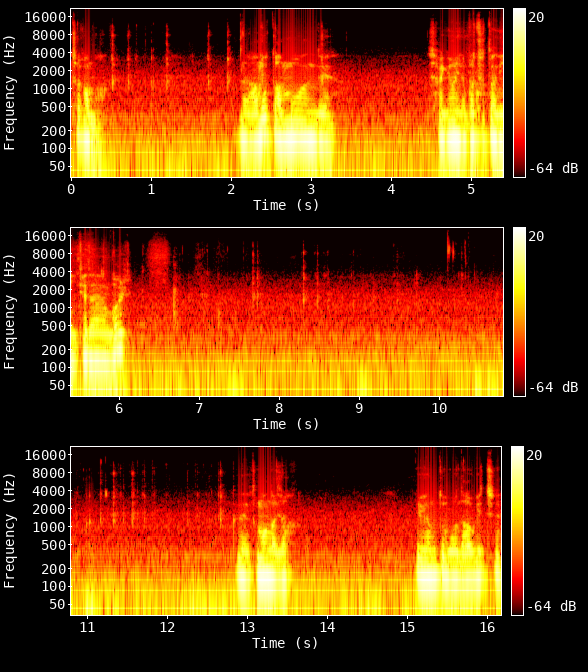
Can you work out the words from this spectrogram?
잠깐만. 나 아무것도 안 먹었는데 4개월이나 버텼다니 대단한 걸? 그래 도망가자 여기 하면 또 뭐 나오겠지?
